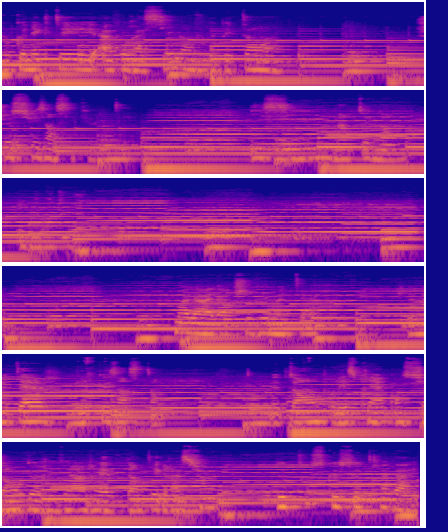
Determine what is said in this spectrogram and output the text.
Vous connectez à vos racines en vous répétant je suis en sécurité, ici, maintenant et pour toujours. Voilà, alors je vais me taire. Je vais me taire quelques instants. Le temps pour l'esprit inconscient de rêver un rêve d'intégration de tout ce que ce travail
